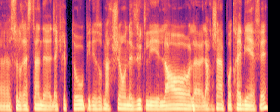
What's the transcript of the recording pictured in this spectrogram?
euh, sur le restant de, la crypto puis les autres marchés, on a vu que l'or, l'argent n'a pas très bien fait.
